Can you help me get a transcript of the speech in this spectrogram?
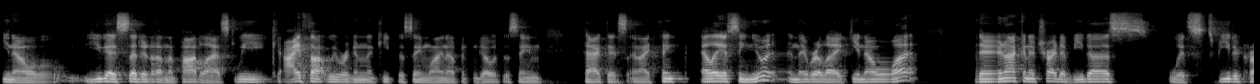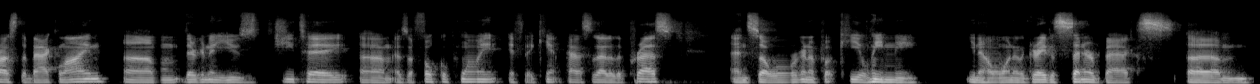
you know, you guys said it on the pod last week. I thought we were going to keep the same lineup and go with the same tactics. And I think LAFC knew it. And they were like, you know what? They're not going to try to beat us with speed across the back line. Um, they're going to use Djite um, as a focal point if they can't pass it out of the press. And so we're going to put Chiellini, you know, one of the greatest center backs um,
